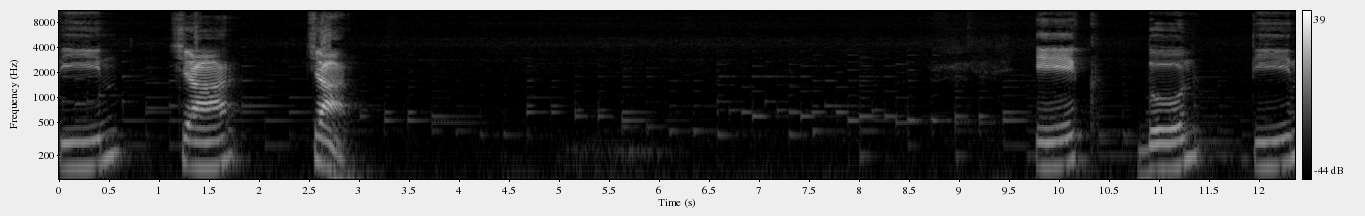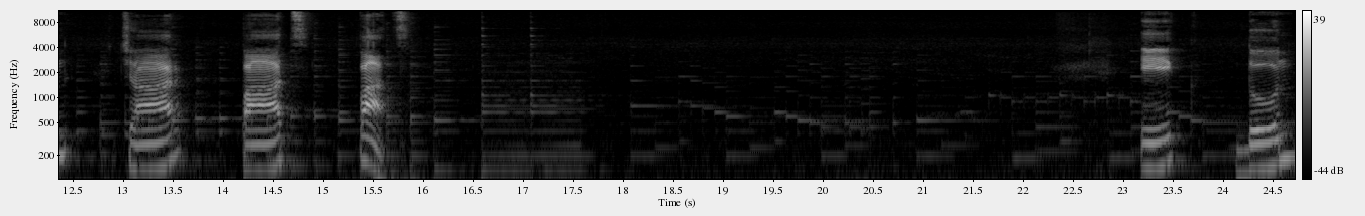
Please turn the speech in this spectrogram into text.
तीन चार चार एक दोन तीन चार पाच पाच. एक दोन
